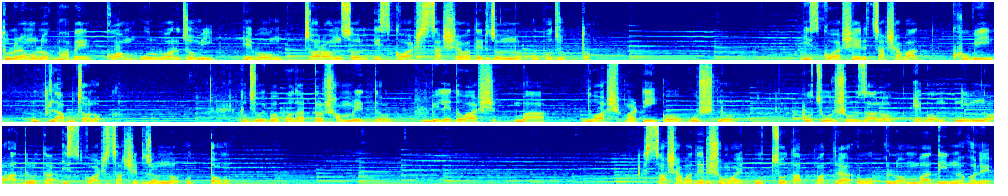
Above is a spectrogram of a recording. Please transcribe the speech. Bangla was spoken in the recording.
তুলনামূলকভাবে কম উর্বর জমি এবং চরাঞ্চল স্কোয়াশ চাষাবাদের জন্য উপযুক্ত। স্কোয়াশের চাষাবাদ খুবই লাভজনক। জৈব পদার্থ সমৃদ্ধ বেলে দোআঁশ বা দোআঁশ মাটি ও উষ্ণ প্রচুর সূর্যালোক এবং নিম্ন আর্দ্রতা স্কোয়াশ চাষের জন্য উত্তম। চাষাবাদের সময় উচ্চ তাপমাত্রা ও লম্বা দিন হলে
